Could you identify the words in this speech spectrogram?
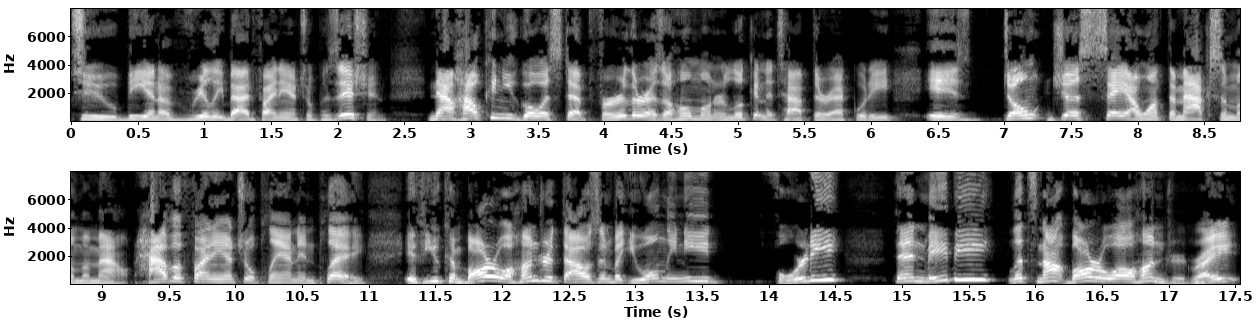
to be in a really bad financial position. Now, how can you go a step further as a homeowner looking to tap their equity is don't just say I want the maximum amount. Have a financial plan in play. If you can borrow a hundred thousand, but you only need 40, then maybe let's not borrow all hundred, right?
